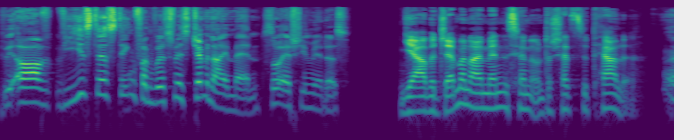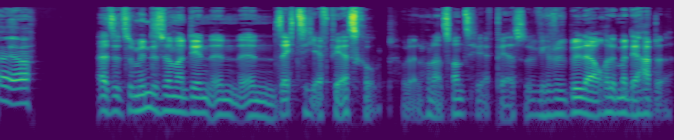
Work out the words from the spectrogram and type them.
wie, oh, wie hieß das Ding von Will Smith? Gemini Man. So erschien mir das. Ja, aber Gemini Man ist ja eine unterschätzte Perle. Naja. Also zumindest, wenn man den in, in 60 FPS guckt oder in 120 FPS, wie viele Bilder auch immer der hatte.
